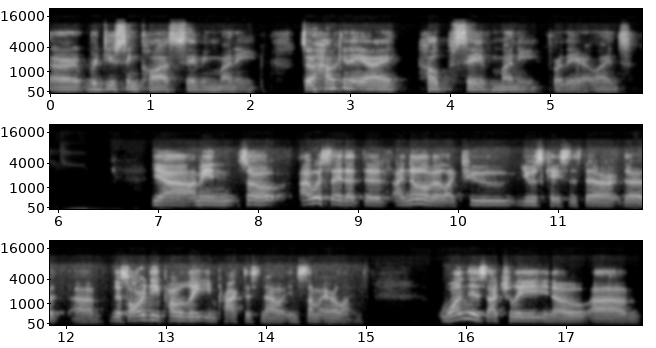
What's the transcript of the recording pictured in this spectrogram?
uh, reducing costs, saving money. So how can AI help save money for the airlines? Yeah, I mean, so I would say that there's, I know of like two use cases that are, that, uh, there's already probably in practice now in some airlines. One is actually, you know, um,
